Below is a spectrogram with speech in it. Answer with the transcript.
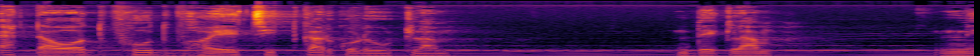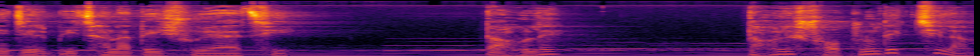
একটা অদ্ভুত ভয়ে চিৎকার করে উঠলাম। দেখলাম নিজের বিছানাতেই শুয়ে আছি। তাহলে তাহলে স্বপ্ন দেখছিলাম।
